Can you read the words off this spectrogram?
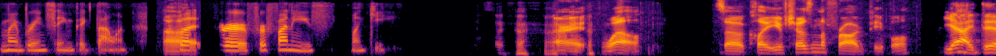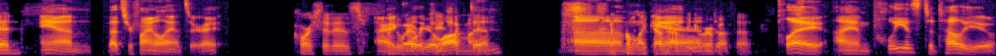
my brain's saying pick that one, Uh, but for for funnies, monkey. all right. Well, so Clay, you've chosen the frog people, Yeah, I did. Of and that's your final answer, right? Of course it is. All When do I cool. ever You're change my locked mind? in. I Um, don't like how happy you were and- about that. Clay, I am pleased to tell you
